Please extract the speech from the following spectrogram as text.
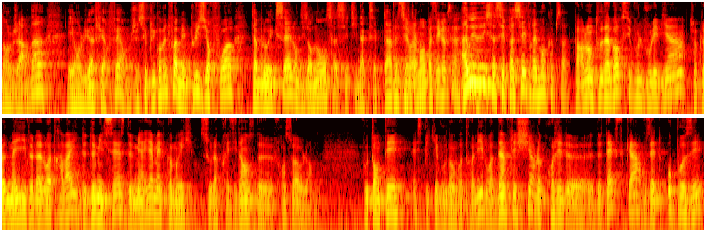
dans le jardin, et on lui a fait refaire, je ne sais plus combien de fois, mais plusieurs fois, tableau Excel en disant non, ça c'est inacceptable. Ça s'est vraiment passé comme ça Ah oui, oui, ça s'est passé vraiment comme ça. Parlons tout d'abord, si vous le voulez bien, Jean-Claude Mailly de la loi travail de 2016 de Myriam El Khomri, sous la présidence de François Hollande. Vous tentez, expliquez-vous dans votre livre, d'infléchir le projet de, de texte car vous êtes opposé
